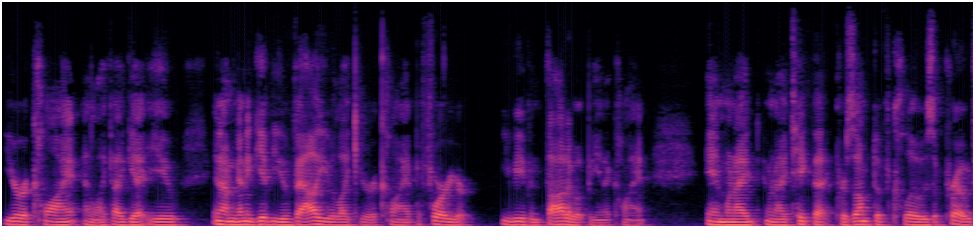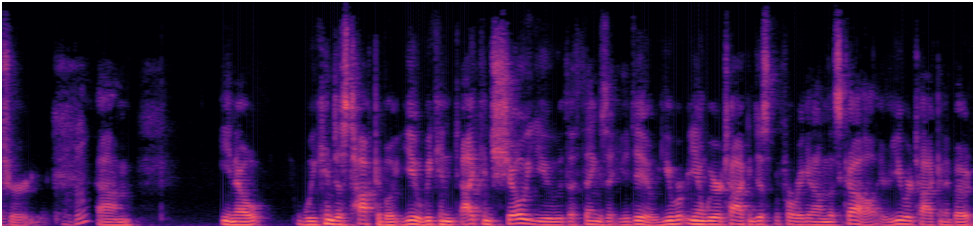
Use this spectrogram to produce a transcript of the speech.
you're a client and like I get you, and I'm going to give you value like you're a client before you're you've even thought about being a client. And when I when I take that presumptive close approach, or mm-hmm. um, you know, we can just talk about you. We can I can show you the things that you do. You were you know we were talking just before we get on this call, or you were talking about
